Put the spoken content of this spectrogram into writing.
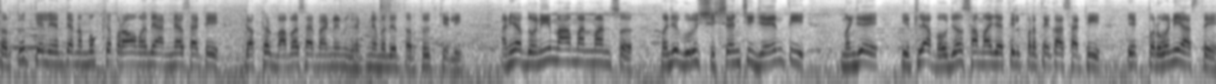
तरतूद केली आणि त्यांना मुख्य प्रवाहामध्ये आणण्यासाठी डॉक्टर बाबासाहेबांनी घटनेमध्ये तरतूद केली. आणि या दोन्ही महामानवांचं म्हणजे गुरु शिष्यांची जयंती म्हणजे इथल्या बहुजन समाजातील प्रत्येकासाठी एक पर्वणी असते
